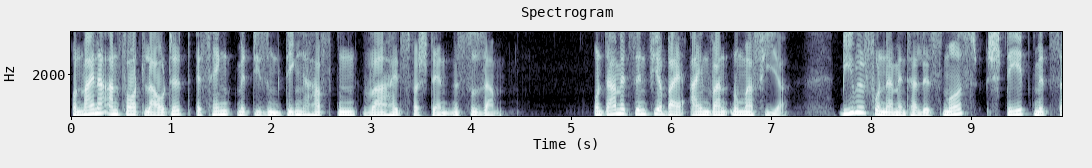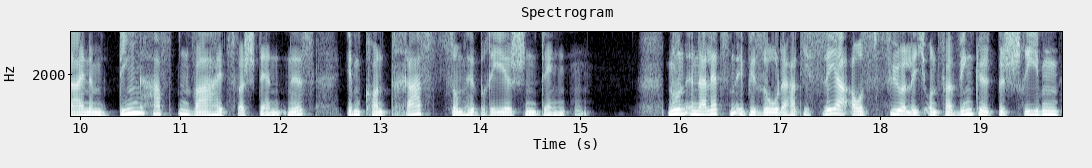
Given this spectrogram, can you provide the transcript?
Und meine Antwort lautet, es hängt mit diesem dinghaften Wahrheitsverständnis zusammen. Und damit sind wir bei Einwand Nummer 4. Bibelfundamentalismus steht mit seinem dinghaften Wahrheitsverständnis im Kontrast zum hebräischen Denken. Nun, in der letzten Episode hatte ich sehr ausführlich und verwinkelt beschrieben,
